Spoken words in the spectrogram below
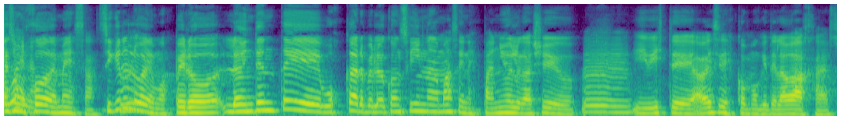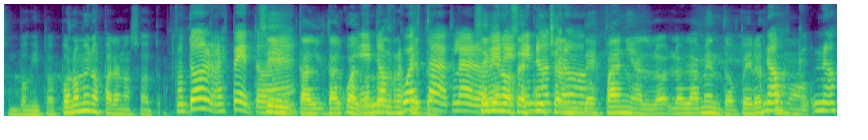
es un juego de mesa. Si querés Mm. lo vemos, pero lo intenté buscar, pero lo conseguí nada más en español gallego. Mm. Y viste, a veces como que te la baja es un poquito, por lo menos para nosotros. Con todo el respeto, Sí, ¿eh? tal, tal cual, Eh, con todo el respeto. cuesta, claro, sé que nos escuchan otro- de España, lo, lo lamento, pero es Nos, como... nos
